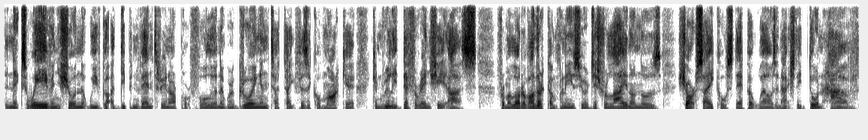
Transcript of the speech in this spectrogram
the next wave and showing that we've got a deep inventory in our portfolio and that we're growing into a tight physical market can really differentiate us from a lot of other companies who are just relying on those short cycle step up wells and actually don't have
